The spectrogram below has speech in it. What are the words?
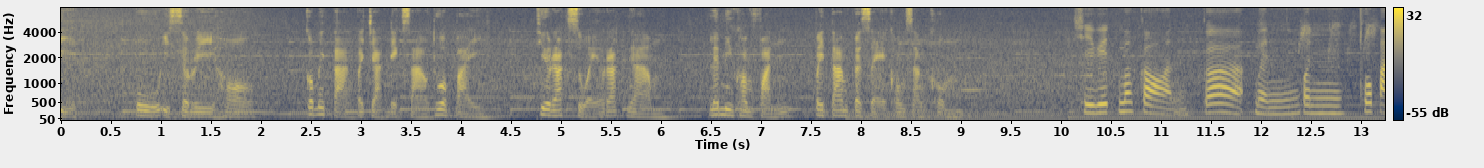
ดีต ปูอิสรีฮอลก็ไม่ต่างไปจากเด็กสาวทั่วไป ที่รักสวยรักงาม และมีความฝันไปตามกระแสของสังคม ชีวิตเมื่อก่อนก็เหมือนคนทั่วไป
